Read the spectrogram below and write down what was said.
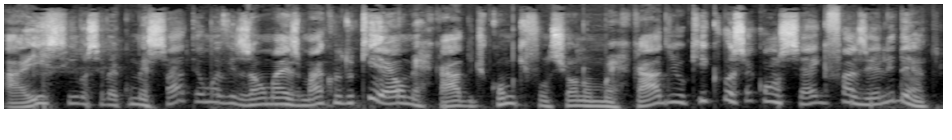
aí sim você vai começar a ter uma visão mais macro do que é o mercado, de como que funciona o mercado e o que, que você consegue fazer ali dentro.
